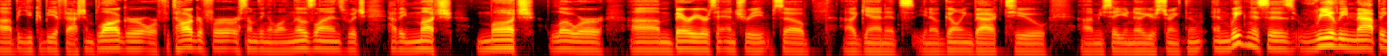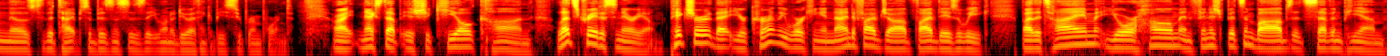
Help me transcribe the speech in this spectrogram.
Uh, but you could be a fashion blogger or photographer or something along those lines, which have a much much lower um, barrier to entry. So again, it's you know going back to um, you say you know your strengths and weaknesses, really mapping those to the types of businesses that you want to do. I think would be super important. All right, next up is Shakil Khan. Let's create a scenario. Picture that you're currently working a nine to five job five days a week. By the time you're home and finish bits and bobs at 7 p.m.,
